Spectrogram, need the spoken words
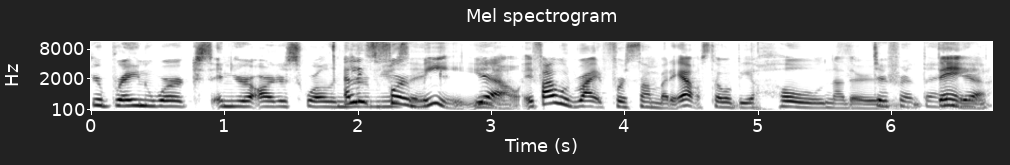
your brain works in your artist world. And at least for me you yeah, know if i would write for somebody else that would be a whole nother different thing. Yeah.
